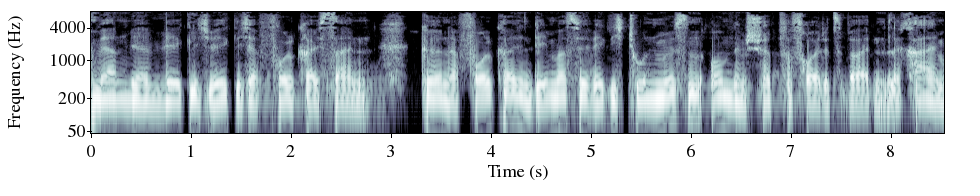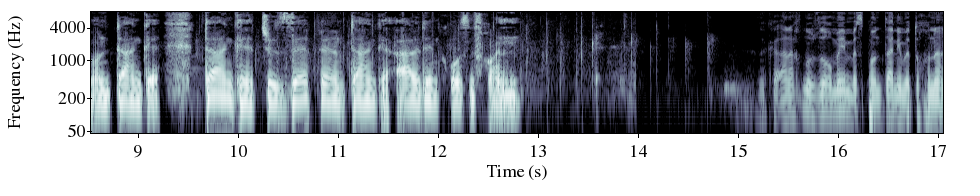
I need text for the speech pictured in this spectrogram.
werden wir wirklich, wirklich erfolgreich sein können, erfolgreich in dem, was wir wirklich tun müssen, um dem Schöpfer Freude zu bereiten. Lechaim und danke. Danke, Giuseppe und danke all den großen Freunden. אנחנו זורמים בספונטני מתוכנן.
